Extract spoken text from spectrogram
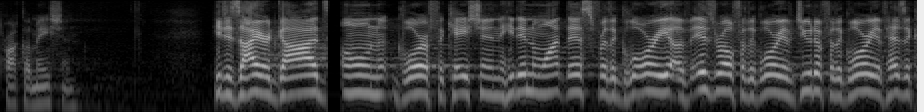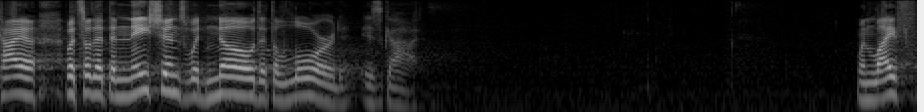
proclamation. He desired God's own glorification. He didn't want this for the glory of Israel, for the glory of Judah, for the glory of Hezekiah, but so that the nations would know that the Lord is God. When life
